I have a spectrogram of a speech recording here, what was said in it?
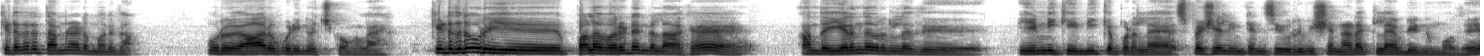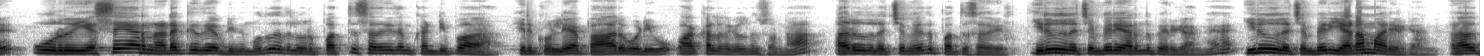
கிட்டத்தட்ட தமிழ்நாடு மாதிரி தான் ஒரு ஆறு கோடின்னு வச்சுக்கோங்களேன். கிட்டத்தட்ட ஒரு பல வருடங்களாக அந்த இறந்தவர்களது எண்ணிக்கை நீக்கப்படலை. ஸ்பெஷல் இன்டென்சிவ் ரிவிஷன் நடக்கலை அப்படின்னும் போது ஒரு எஸ்ஐஆர் நடக்குது அப்படின்னும் போது அதில் ஒரு பத்து சதவீதம் கண்டிப்பாக இருக்கும் இல்லையா? இப்போ ஆறு கோடி வாக்காளர்கள்னு சொன்னால் அறுபது லட்சம் பேர் பத்து சதவீதம். இருபது லட்சம் பேர் இறந்து போயிருக்காங்க. இருபது லட்சம் பேர் இடம் மாறி இருக்காங்க. அதாவது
